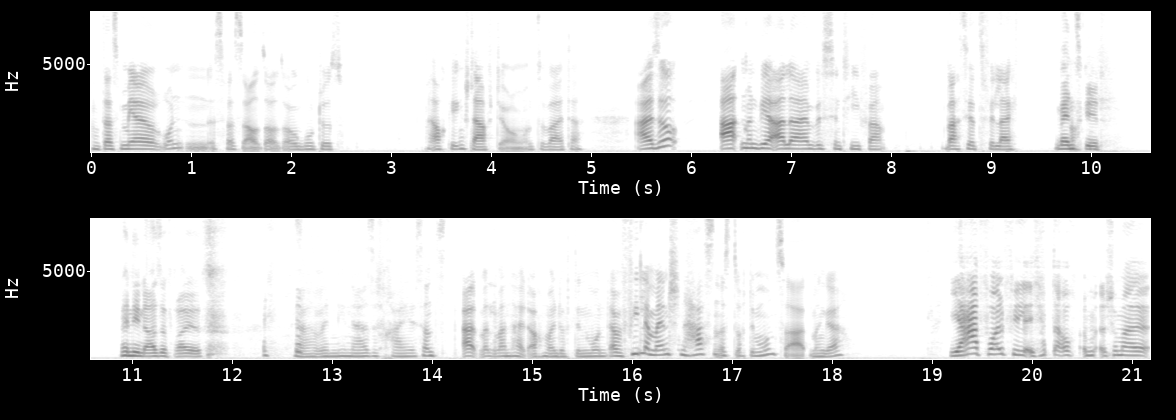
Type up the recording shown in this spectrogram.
Und das mehrere Runden ist was sau, sau, sau Gutes. Auch gegen Schlafstörungen und so weiter. Also atmen wir alle ein bisschen tiefer. Was jetzt vielleicht, Wenn es geht. Wenn die Nase frei ist. ja, wenn die Nase frei ist. Sonst atmet man halt auch mal durch den Mund. Aber viele Menschen hassen es, durch den Mund zu atmen, gell? Ja, voll viele. Ich habe da auch ähm, schon mal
